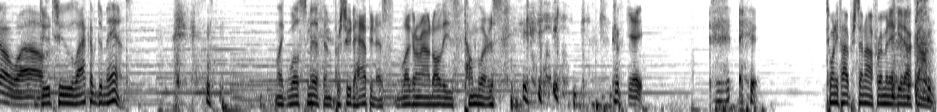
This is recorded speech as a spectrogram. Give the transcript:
Oh wow. due to lack of demand. like Will Smith in Pursuit of Happiness, lugging around all these tumblers. Okay. Twenty-five percent off RimandAB.com.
